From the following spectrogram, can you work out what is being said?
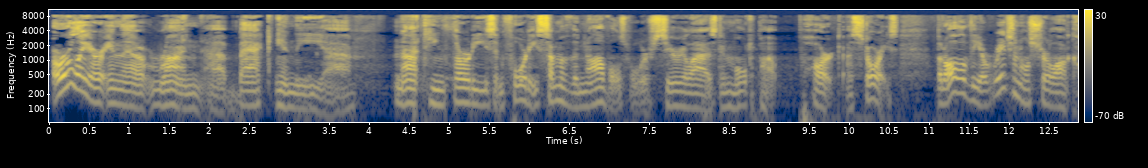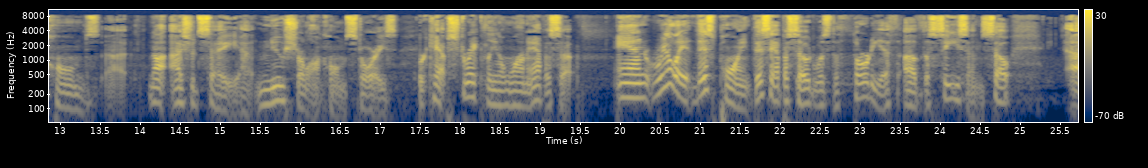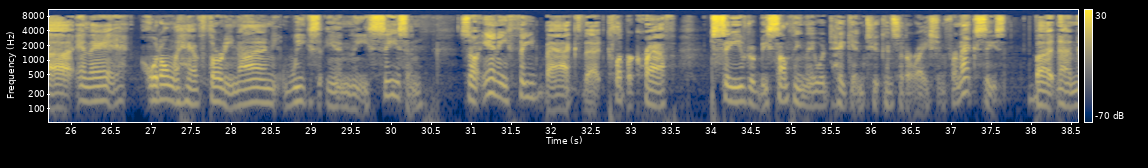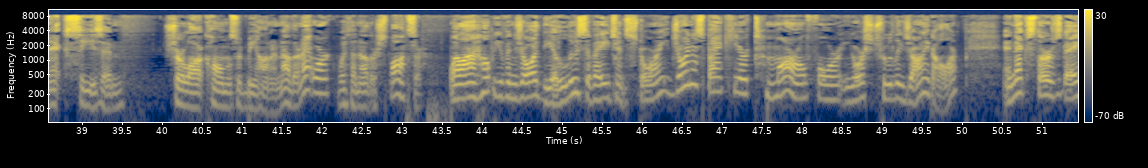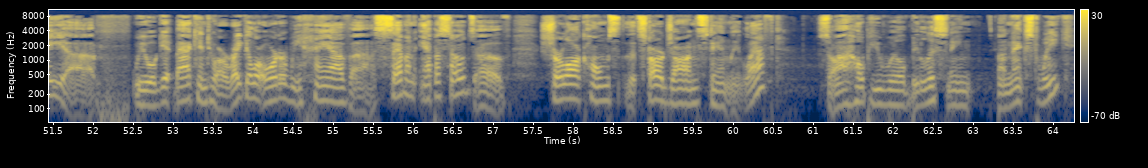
Earlier in the run, uh, back in the 1930s and 40s, some of the novels were serialized in multiple part uh, stories. But all of the original Sherlock Holmes, uh, not, I should say, uh, new Sherlock Holmes stories were kept strictly to one episode. And really at this point, this episode was the 30th of the season. So, uh, and they would only have 39 weeks in the season. So any feedback that Clippercraft received would be something they would take into consideration for next season. But uh, next season, Sherlock Holmes would be on another network with another sponsor. Well, I hope you've enjoyed the elusive agent story. Join us back here tomorrow for yours truly, Johnny Dollar. And next Thursday, uh, we will get back into our regular order. We have uh, seven episodes of Sherlock Holmes that star John Stanley left. So I hope you will be listening uh, next week.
